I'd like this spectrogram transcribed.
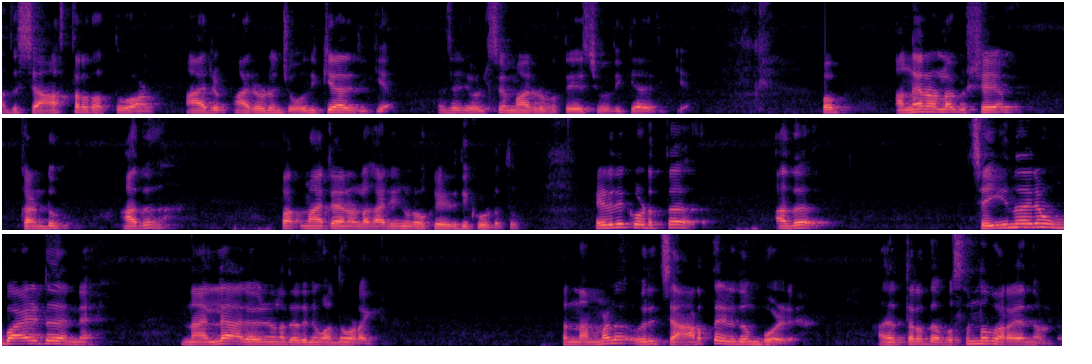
അത് ശാസ്ത്ര തത്വമാണ് ആരും ആരോടും ചോദിക്കാതിരിക്കുക. എന്നുവെച്ചാൽ ജ്യോത്സ്യന്മാരോട് പ്രത്യേകിച്ച് ചോദിക്കാതിരിക്കുക. അപ്പം അങ്ങനെയുള്ള വിഷയം കണ്ടു. അത് മാറ്റാനുള്ള കാര്യങ്ങളൊക്കെ എഴുതി കൊടുത്തു. എഴുതി കൊടുത്ത് അത് ചെയ്യുന്നതിന് മുമ്പായിട്ട് തന്നെ നല്ല ആലോചനകൾ അദ്ദേഹത്തിന് വന്നു തുടങ്ങി. അപ്പം നമ്മൾ ഒരു ചാർത്ത് എഴുതുമ്പോൾ അത് എത്ര ദിവസം എന്ന് പറയുന്നുണ്ട്.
